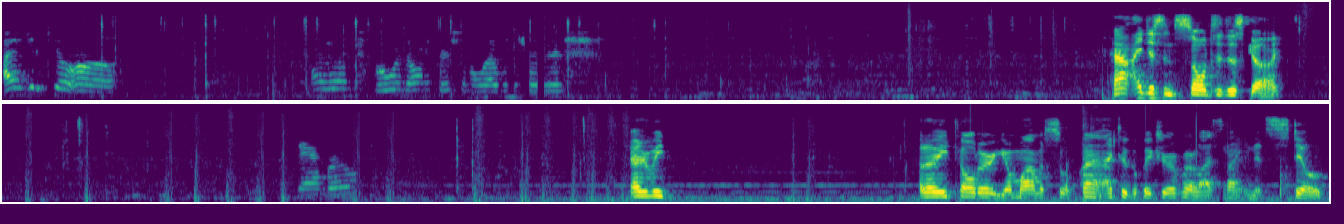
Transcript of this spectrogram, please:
I didn't get to kill, uh, but we're the only person alive with the trigger. Ha, I just insulted this guy. Damn, bro. I already, I already told her your mom is so fat. I took a picture of her last night and it's still.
